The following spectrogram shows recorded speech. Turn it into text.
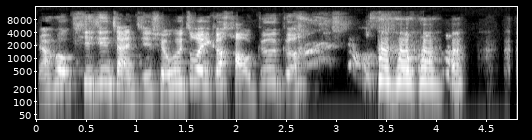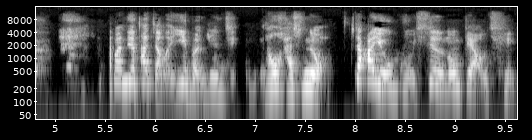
然后披荆斩棘，学会做一个好哥哥，笑死了！关键他讲的一本正经，然后还是那种加油鼓气的那种表情，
